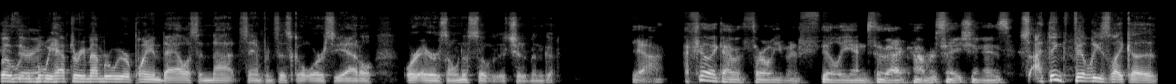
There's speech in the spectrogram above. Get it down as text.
but, we, but we have to remember we were playing Dallas and not San Francisco or Seattle or Arizona, so it should have been good. Yeah, I feel like I would throw even Philly into that conversation. Is so I think Philly's like a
